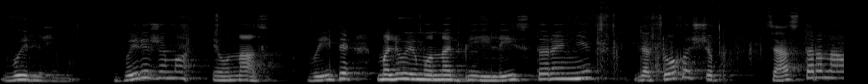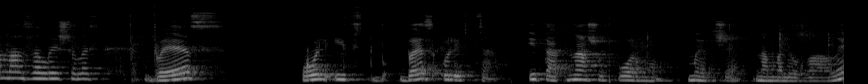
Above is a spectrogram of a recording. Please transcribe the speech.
виріжемо. Виріжемо, і у нас вийде, малюємо на білій стороні, для того, щоб ця сторона у нас залишилась без, олів... без олівця. І так, нашу форму ми вже намалювали.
